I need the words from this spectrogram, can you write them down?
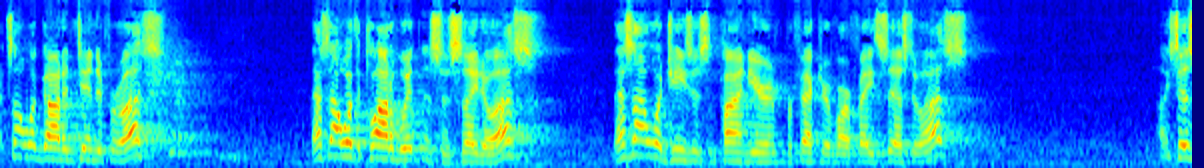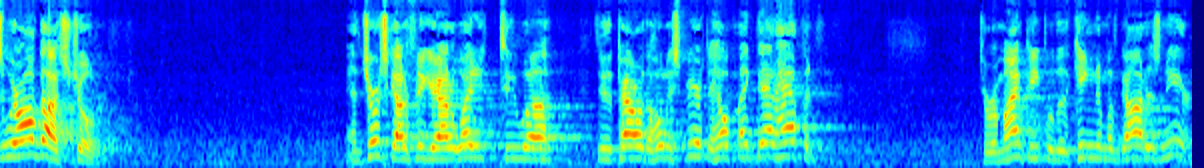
That's not what God intended for us. That's not what the cloud of witnesses say to us. That's not what Jesus, the pioneer and perfecter of our faith, says to us. He says we're all God's children. And the church's got to figure out a way to, uh, through the power of the Holy Spirit, to help make that happen. To remind people that the kingdom of God is near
